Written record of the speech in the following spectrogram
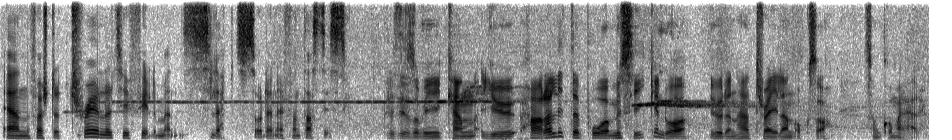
en första trailer till filmen släppts och den är fantastisk. Precis, och vi kan ju höra lite på musiken då ur den här trailern också som kommer här.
